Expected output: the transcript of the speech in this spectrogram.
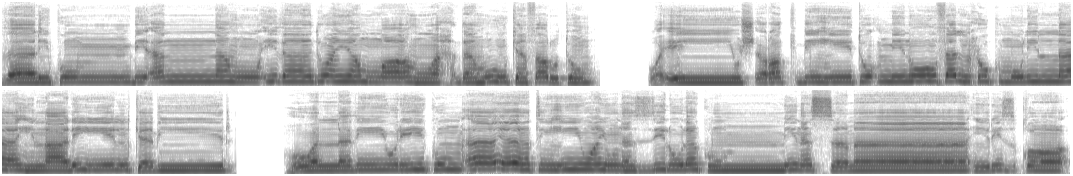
ذلكم بأنه إذا دعي الله وحده كفرتم وإن يشرك به تؤمنوا فالحكم لله العلي الكبير هو الذي يريكم آياته وينزل لكم من السماء رزقا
